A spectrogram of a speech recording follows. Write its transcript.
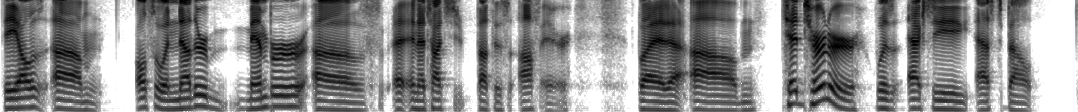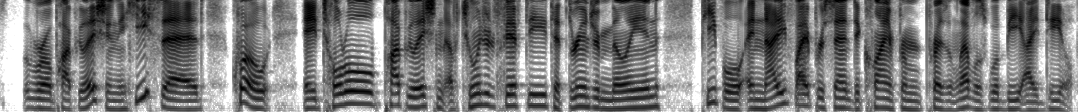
They also um, also another member of and I talked to you about this off air, but um, Ted Turner was actually asked about the world population and he said quote a total population of 250 to 300 million people and 95% decline from present levels would be ideal.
